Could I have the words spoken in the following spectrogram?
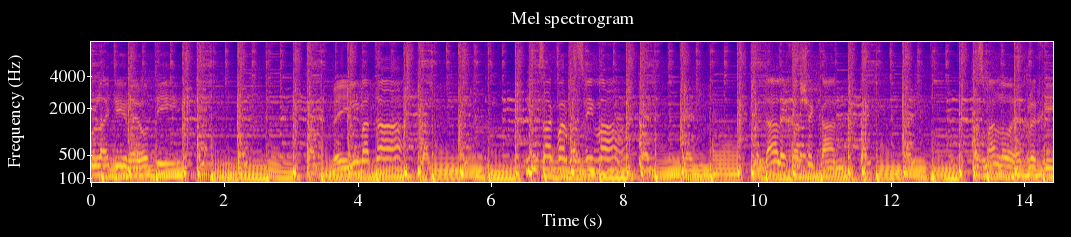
אולי תראה אותי, ואם אתה נמצא כבר בסביבה, דע לך שכאן הזמן לא הכרחי.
